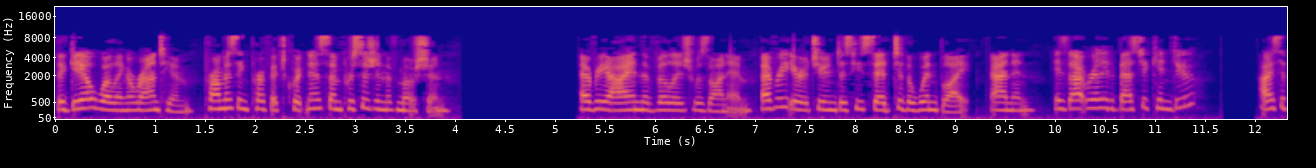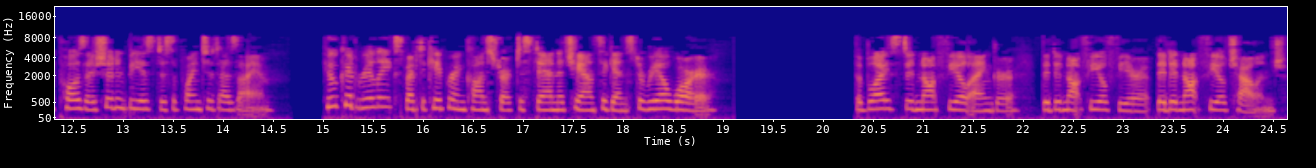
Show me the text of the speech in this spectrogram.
the gale welling around him, promising perfect quickness and precision of motion. Every eye in the village was on him, every ear attuned as he said to the wind blight, Annan, is that really the best you can do? I suppose I shouldn't be as disappointed as I am. Who could really expect a capering construct to stand a chance against a real warrior? The blights did not feel anger, they did not feel fear, they did not feel challenge.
